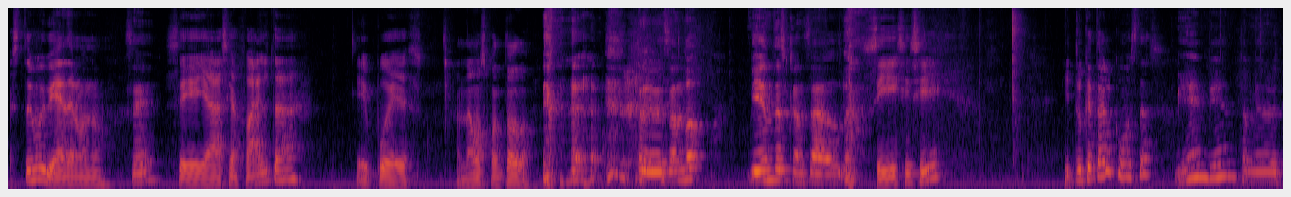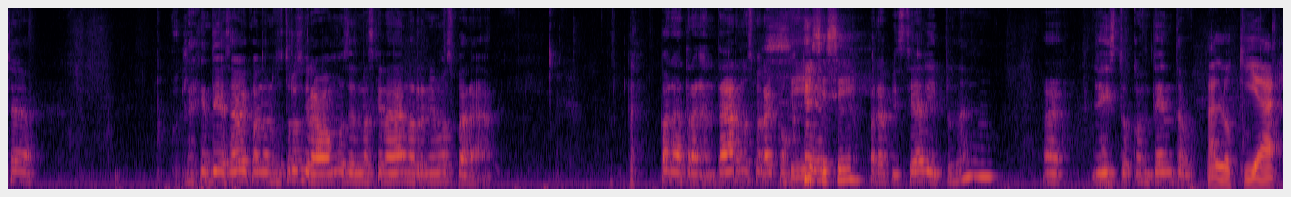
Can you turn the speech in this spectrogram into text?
estoy muy bien, hermano. ¿Sí? Sí, ya hacía falta. Y pues, andamos con todo. Regresando bien descansados. Sí, sí, sí. ¿Y tú qué tal? ¿Cómo estás? Bien, bien. También ahorita la gente ya sabe, cuando nosotros grabamos es más que nada nos reunimos para para atragantarnos, para comer, sí, sí. para pistear y pues nada. ah, listo, contento. Para loquear.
